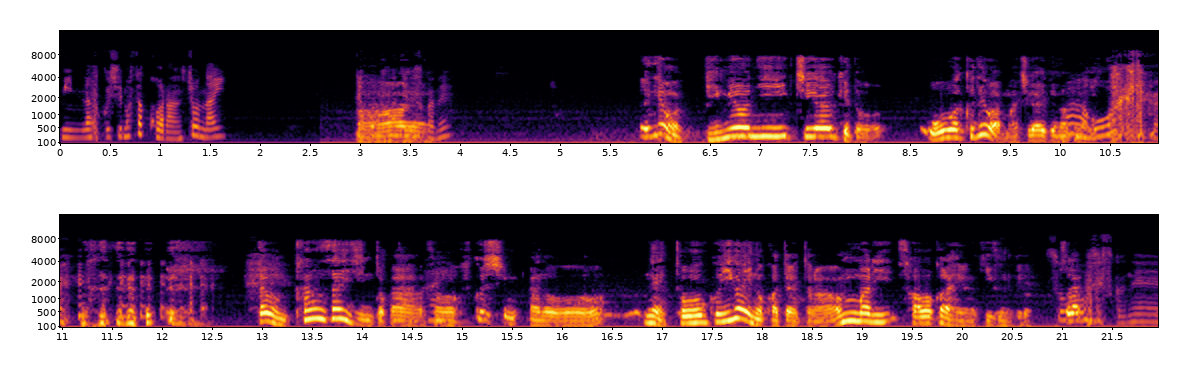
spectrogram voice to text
みんな福島さこらんしょない。ってこんな感じですかね。え、でも、微妙に違うけど、大枠では間違えてなくまあ、ない、大枠ではね。多分、関西人とか、いその、福島、あの、ね、東北以外の方やったら、あんまり差わからへんような気するけど、そうですかね。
